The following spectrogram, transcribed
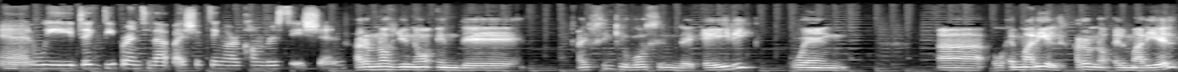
and we dig deeper into that by shifting our conversation. I don't know. if You know, in the I think it was in the 80 when uh, El Mariel. I don't know El Mariel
